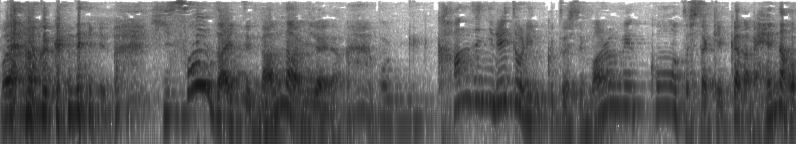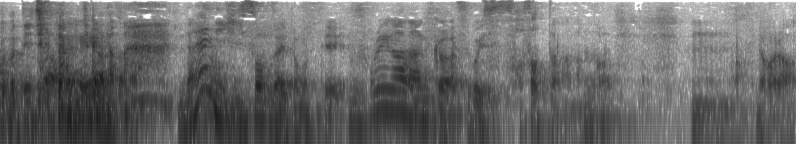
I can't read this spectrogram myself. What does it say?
わかんないけど、非存在って何なんみたいな。もう、完全にレトリックとして丸め込もうとした結果、なんか変な言葉出ちゃったみたいな。何非存在と思ってうん、それがなんかすごい刺さったな、なんか。うん。だから、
